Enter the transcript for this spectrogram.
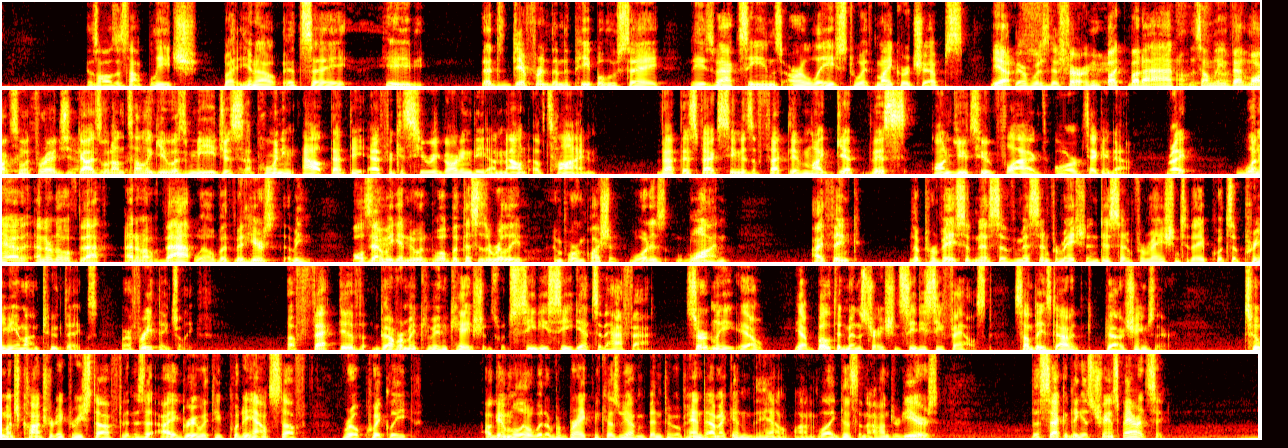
as long as it's not bleach. But, you know, it's a, that's different than the people who say these vaccines are laced with microchips. Yeah, There was the Sure, but but I have something that Mark. So for instance, guys, what I'm telling you is me just pointing out that the efficacy regarding the amount of time that this vaccine is effective might get this on YouTube flagged or taken down, right? One, I I don't know if that I don't know if that will, but but here's I mean, well then we get into it. Well, but this is a really important question. What is one? I think the pervasiveness of misinformation and disinformation today puts a premium on two things or three things really. Effective government communications, which CDC gets an F at. Certainly, you know, yeah, both administrations, CDC fails. Something's got to got to change there. Too much contradictory stuff. And as I agree with you, putting out stuff real quickly I'll give them a little bit of a break because we haven't been through a pandemic and you know like this in hundred years. The second thing is transparency.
